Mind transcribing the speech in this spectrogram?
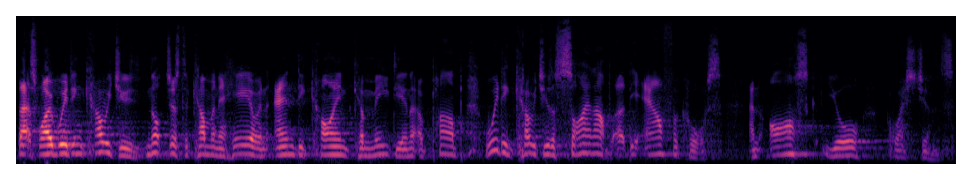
That's why we'd encourage you not just to come and hear an Andy Kind comedian at a pub, we'd encourage you to sign up at the Alpha course and ask your questions.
